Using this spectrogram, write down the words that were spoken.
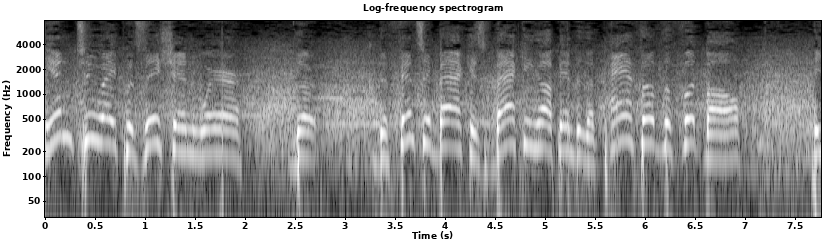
into a position where the defensive back is backing up into the path of the football. He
